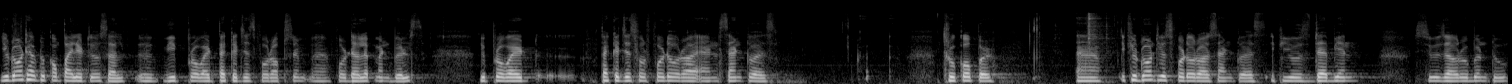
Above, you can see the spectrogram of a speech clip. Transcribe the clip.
you don't have to compile it yourself. Uh, we provide packages for upstream uh, for development builds. We provide uh, packages for Fedora and CentOS through Copr. Uh, if you don't use Fedora or CentOS, if you use Debian, SUSE, or Ubuntu,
